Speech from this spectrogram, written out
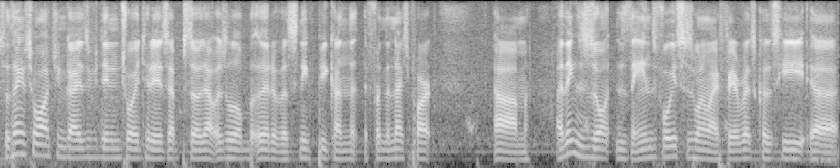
So thanks for watching, guys. If you did enjoy today's episode, that was a little bit of a sneak peek on the, for the next part. Um, I think Zane's voice is one of my favorites because he uh,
